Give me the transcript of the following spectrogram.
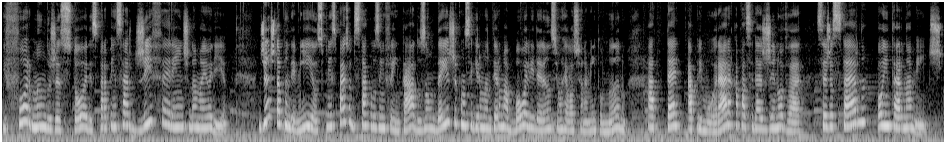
e formando gestores para pensar diferente da maioria. Diante da pandemia, os principais obstáculos enfrentados vão desde conseguir manter uma boa liderança e um relacionamento humano até aprimorar a capacidade de inovar, seja externa ou internamente.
